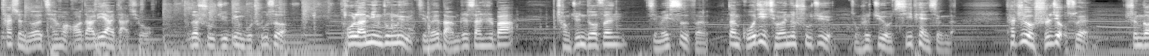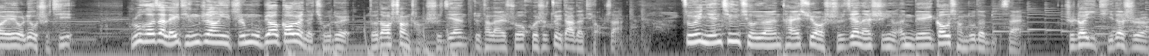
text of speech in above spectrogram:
他选择了前往澳大利亚打球。他的数据并不出色，投篮命中率仅为百分之三十八，场均得分仅为四分。但国际球员的数据总是具有欺骗性的。他只有十九岁，身高也有六尺七。如何在雷霆这样一支目标高远的球队得到上场时间，对他来说会是最大的挑战。作为年轻球员，他还需要时间来适应 NBA 高强度的比赛。值得一提的是，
